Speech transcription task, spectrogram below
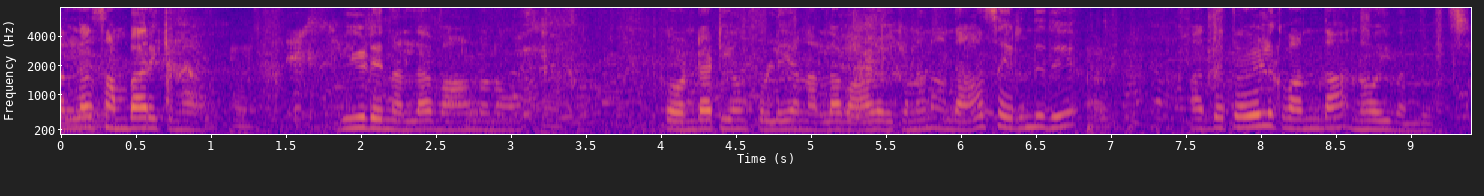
நல்லா சம்பாதிக்கணும். வீடு நல்லா வாங்கணும். பொண்டாட்டியும் பிள்ளையும் நல்லா வாழ வைக்கணும்னு அந்த ஆசை இருந்தது. அந்த தொழிலுக்கு வந்தால் நோய் வந்துடுச்சு.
